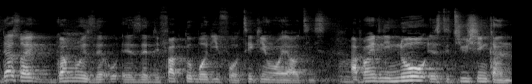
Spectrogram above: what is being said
That's why GHAMRO is the is the de facto body for taking royalties. Apparently, no institution can,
